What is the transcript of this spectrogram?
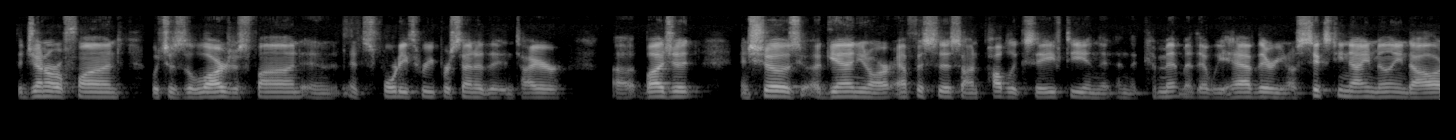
the general fund, which is the largest fund, and it's 43% of the entire uh, budget, and shows, again, you know, our emphasis on public safety and the, and the commitment that we have there. You know, $69 million uh,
